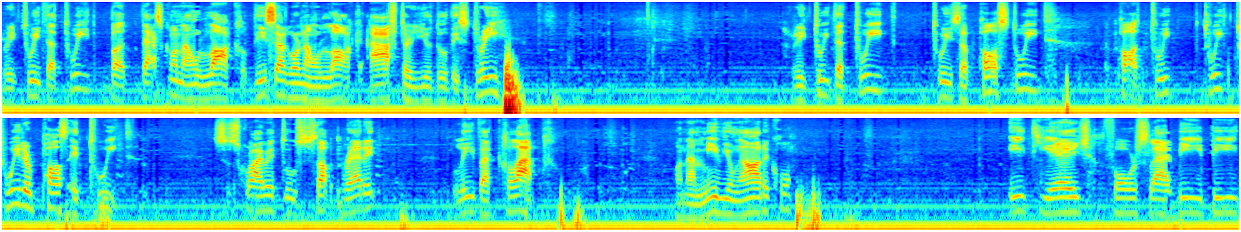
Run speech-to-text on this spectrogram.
Retweet that tweet, but that's gonna unlock. These are gonna unlock after you do these three. Retweet a tweet, tweet a post tweet, a post tweet, tweet, Twitter post a tweet. Subscribe to subreddit. Leave a clap on a Medium article. ETH forward slash BEP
